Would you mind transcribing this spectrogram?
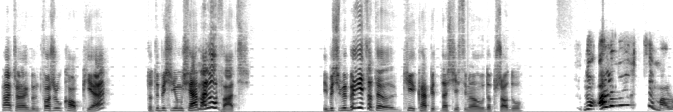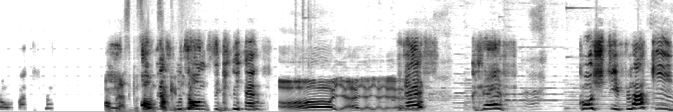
Patrz, ale jakbym tworzył kopię, to ty byś nie musiała malować. I byśmy byli co te kilka, 15 milionów do przodu. No ale no ja chcę malować. No, Obraz budzący obraz gniew. budzący gniew. O, je, je, je, je. Krew! Krew! Kości, flaki!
